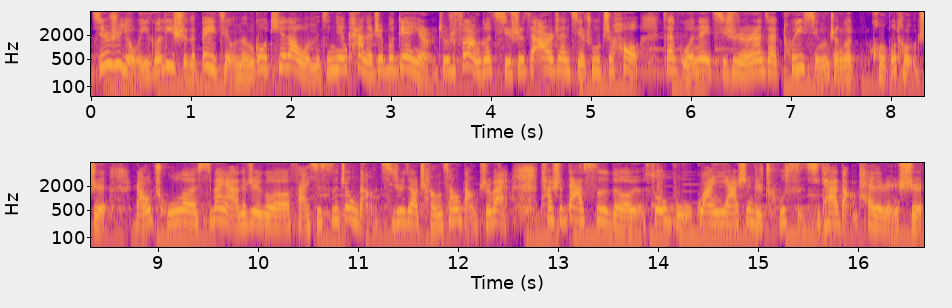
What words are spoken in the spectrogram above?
其实是有一个历史的背景，能够贴到我们今天看的这部电影。就是弗朗哥其实在二战结束之后，在国内其实仍然在推行整个恐怖统治。然后除了西班牙的这个法西斯政党，其实叫长枪党之外，他是大肆的搜捕、关押，甚至处死其他党派的人士。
